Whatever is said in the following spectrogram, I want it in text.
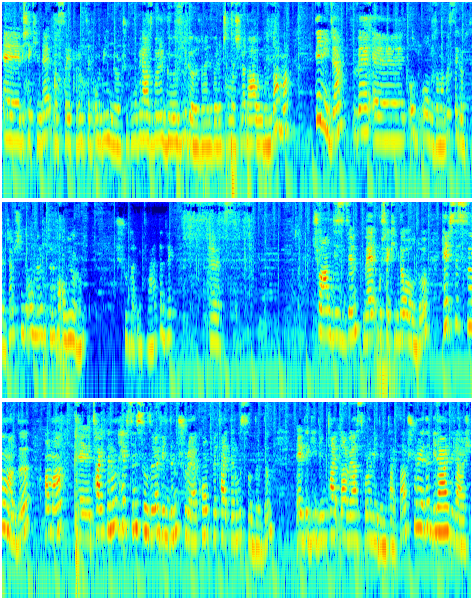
Ee, bir şekilde nasıl yaparım tabii onu bilmiyorum. Çünkü bu biraz böyle gözlü gözlü hani böyle çamaşıra daha uygundu ama deneyeceğim ve e, ol- olduğu zaman da size göstereceğim. Şimdi onları bu tarafa alıyorum. Şuradan itibaren hatta direkt evet. Şu an dizdim ve bu şekilde oldu. Hepsi sığmadı ama e, taytlarımın hepsini sığdırabildim. Şuraya komple taytlarımı sığdırdım. Evde giydiğim taytlar veya spora giydiğim taytlar. Şuraya da birer birer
